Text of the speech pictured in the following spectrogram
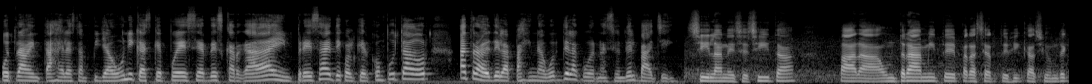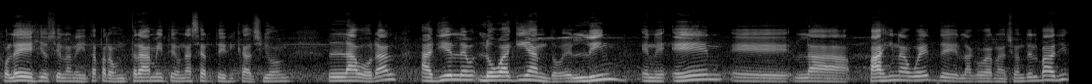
Otra ventaja de la estampilla única es que puede ser descargada e impresa desde cualquier computador a través de la página web de la Gobernación del Valle. Si la necesita para un trámite, para certificación de colegios, si la necesita para un trámite, una certificación laboral, allí lo va guiando el link en, eh, la página web de la Gobernación del Valle,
